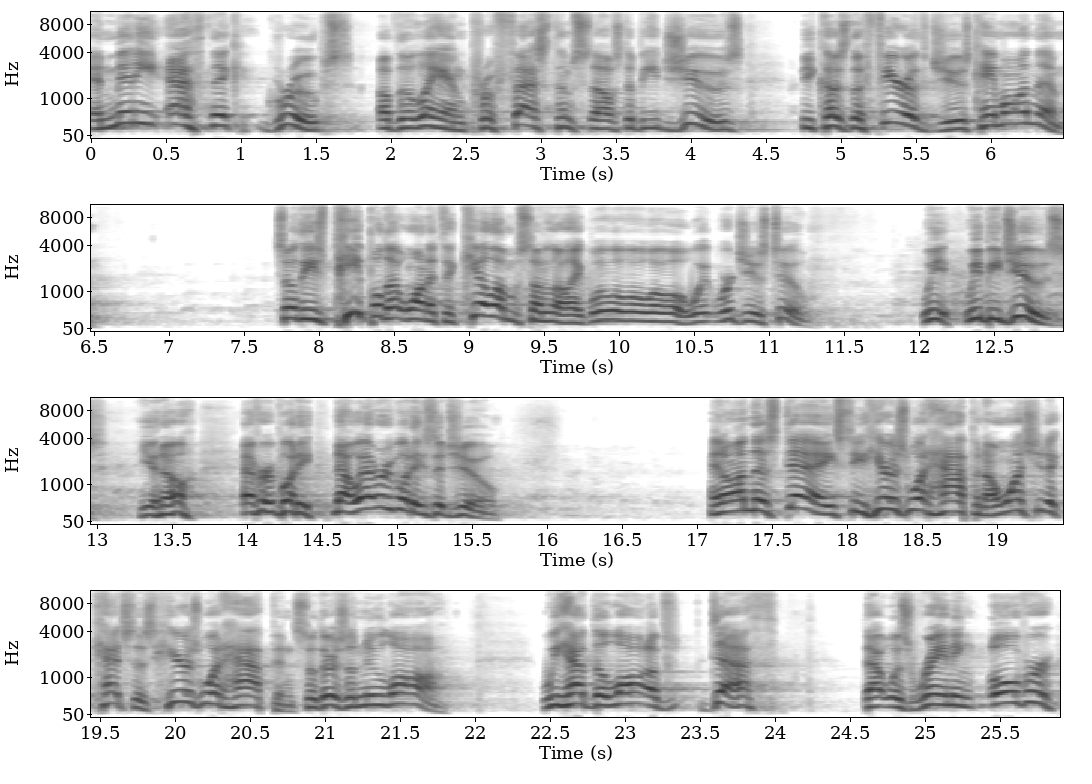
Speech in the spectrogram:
and many ethnic groups of the land professed themselves to be Jews because the fear of the Jews came on them. So these people that wanted to kill them suddenly are like, whoa, whoa, whoa, whoa, we're Jews too. We, we be Jews, you know? Everybody, now everybody's a Jew. And on this day, see, here's what happened. I want you to catch this. Here's what happened. So there's a new law. We had the law of death that was reigning over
